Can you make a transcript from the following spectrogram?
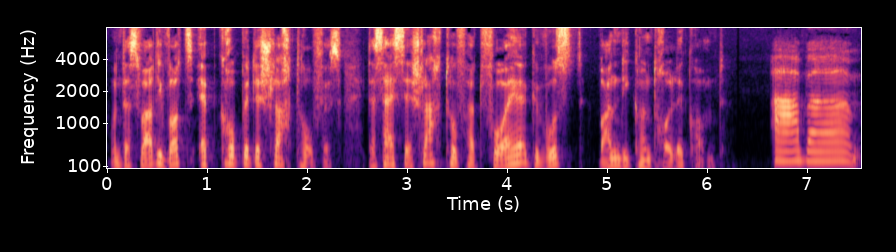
Und das war die WhatsApp-Gruppe des Schlachthofes. Das heißt, der Schlachthof hat vorher gewusst, wann die Kontrolle kommt. Aber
